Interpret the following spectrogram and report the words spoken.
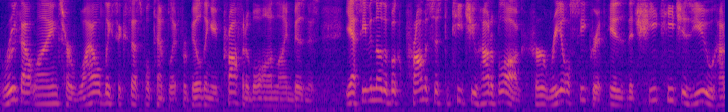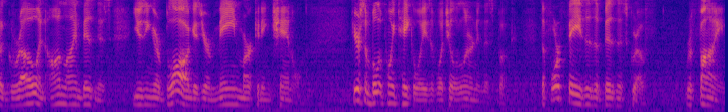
Ruth outlines her wildly successful template for building a profitable online business. Yes, even though the book promises to teach you how to blog, her real secret is that she teaches you how to grow an online business using your blog as your main marketing channel. Here are some bullet point takeaways of what you'll learn in this book. The four phases of business growth refine,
